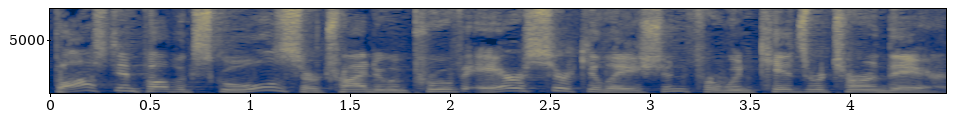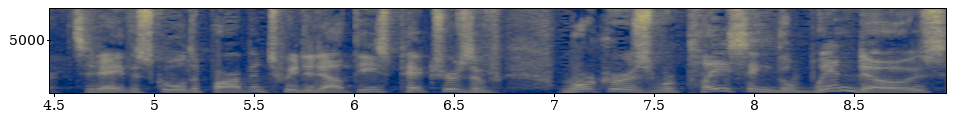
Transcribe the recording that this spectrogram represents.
Boston Public Schools are trying to improve air circulation for when kids return there. Today, the school department tweeted out these pictures of workers replacing the windows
